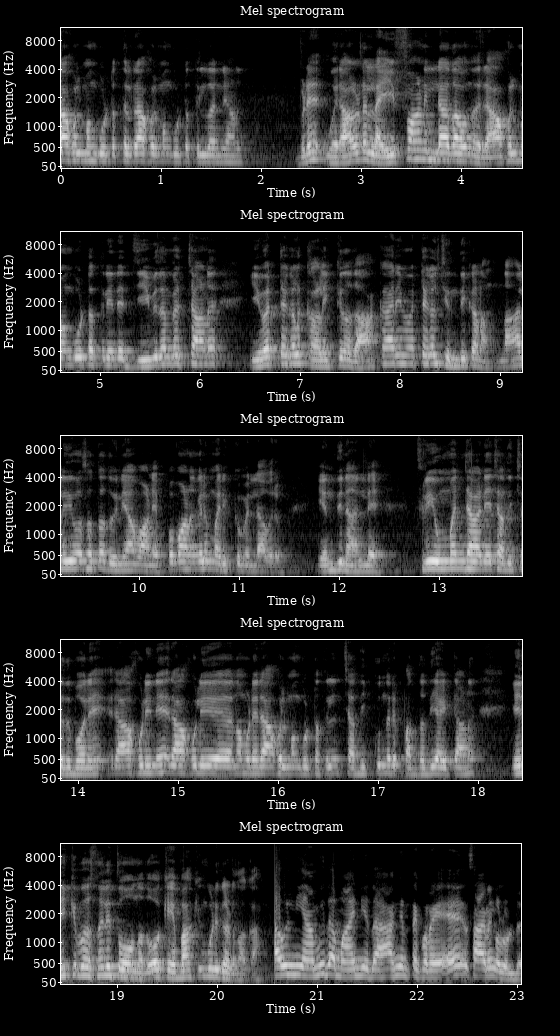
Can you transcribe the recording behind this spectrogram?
രാഹുൽ മങ്കൂട്ടത്തിൽ രാഹുൽ മങ്കൂട്ടത്തിൽ തന്നെയാണ്. ഇവിടെ ഒരാളുടെ ലൈഫാണ് ഇല്ലാതാവുന്നത്. രാഹുൽ മങ്കൂട്ടത്തിലിന്റെ ജീവിതം വെച്ചാണ് ഇവറ്റകൾ കളിക്കുന്നത്. ആ കാര്യം ഇവറ്റകൾ ചിന്തിക്കണം. നാല് ദിവസത്തെ ദുനിയാവാണ്. എപ്പോൾ വേണമെങ്കിലും മരിക്കും എല്ലാവരും. എന്തിനാ അല്ലേ ശ്രീ ഉമ്മൻചാടിയെ ചതിച്ചതുപോലെ രാഹുലിനെ രാഹുൽ നമ്മുടെ രാഹുൽ മങ്കൂട്ടത്തിൽ ചതിക്കുന്ന ഒരു പദ്ധതിയായിട്ടാണ് എനിക്ക് പേഴ്സണലി തോന്നുന്നത്. ഓക്കെ ബാക്കിയും കൂടി കേട്ട് നോക്കാം. രാഹുലിന് അമിത മാന്യത അങ്ങനത്തെ കുറേ സാധനങ്ങളുണ്ട്.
